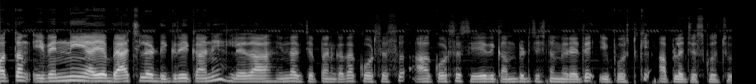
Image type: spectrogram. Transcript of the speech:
మొత్తం ఇవన్నీ అయ్యే బ్యాచిలర్ డిగ్రీ కానీ లేదా ఇందాక చెప్పాను కదా కోర్సెస్ ఆ కోర్సెస్ ఏది కంప్లీట్ చేసినా మీరైతే ఈ పోస్ట్కి అప్లై చేసుకోవచ్చు.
